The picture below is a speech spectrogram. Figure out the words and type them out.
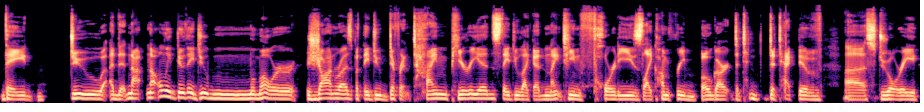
they do uh, not not only do they do more genres, but they do different time periods. They do like a 1940s like Humphrey Bogart det- detective uh, story.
